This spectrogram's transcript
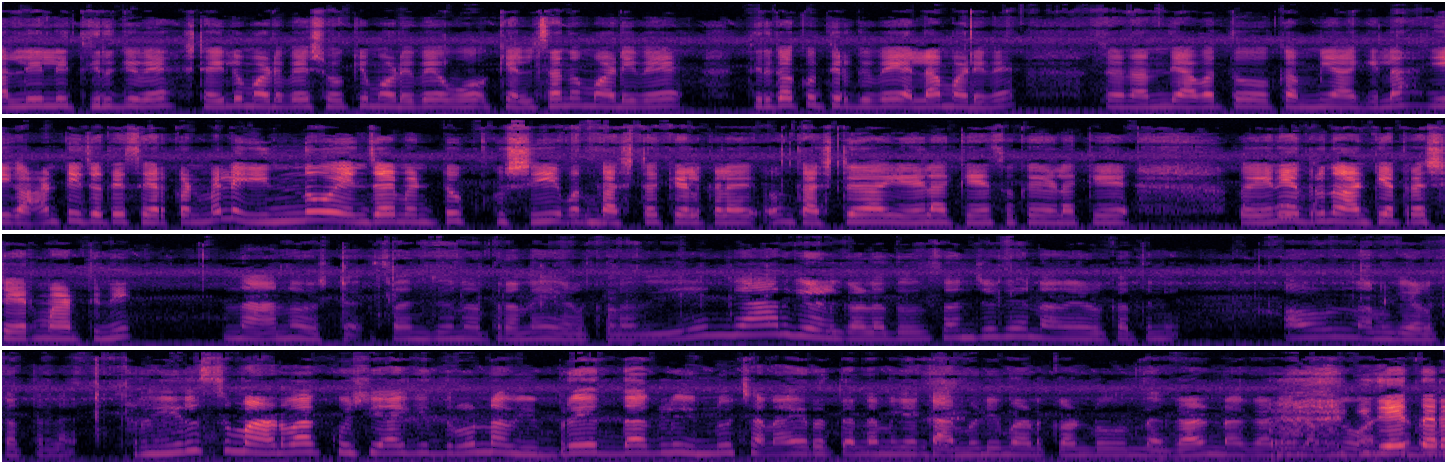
ಅಲ್ಲಿ ಇಲ್ಲಿ ತಿರುಗಿವೆ ಸ್ಟೈಲು ಮಾಡಿವೆ ಶೋಕಿ ಮಾಡಿವೆ ಓ ಕೆಲಸನೂ ಮಾಡಿವೆ ತಿರ್ಗಕ್ಕೂ ತಿರುಗಿವೆ ಎಲ್ಲ ಮಾಡಿವೆ. ನಂದು ಯಾವತ್ತೂ ಕಮ್ಮಿ ಆಗಿಲ್ಲ. ಈಗ ಆಂಟಿ ಜೊತೆ ಸೇರ್ಕೊಂಡ್ಮೇಲೆ ಇನ್ನೂ ಎಂಜಾಯ್ಮೆಂಟು ಖುಷಿ ಒಂದು ಕಷ್ಟ ಕೇಳ್ಕೊಳ್ಳೆ ಒಂದು ಕಷ್ಟ ಹೇಳೋಕ್ಕೆ ಸುಖ ಹೇಳೋಕ್ಕೆ ಏನೇ ಇದ್ರೂ ಆಂಟಿ ಹತ್ರ ಶೇರ್ ಮಾಡ್ತೀನಿ. ನಾನು ಅಷ್ಟೇ ಸಂಜುನ ಹತ್ರನೇ ಹೇಳ್ಕೊಳ್ಳೋದು. ಏನು ಯಾರಿಗೆ ಹೇಳ್ಕೊಳ್ಳೋದು? ಸಂಜುಗೆ ನಾನು ಹೇಳ್ಕೊತೀನಿ. ಅವಳು ನನಗೆ ಹೇಳ್ಕೊತಾಳೆ. ರೀಲ್ಸ್ ಮಾಡುವಾಗ ಖುಷಿಯಾಗಿದ್ರು ನಾವು ಇಬ್ಬರೇ ಇದ್ದಾಗಲೂ ಇನ್ನೂ ಚೆನ್ನಾಗಿರುತ್ತೆ. ನಮಗೆ ಕಾಮಿಡಿ ಮಾಡ್ಕೊಂಡು ನಗಾಡ್ ನಗಾಡಿ ನಮಗೆ ಇದೇ ಥರ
